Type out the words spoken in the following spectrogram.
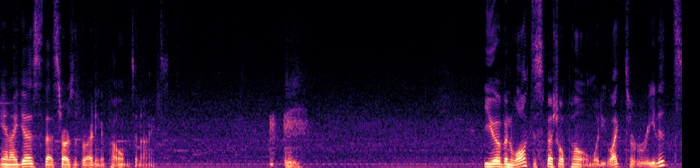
And I guess that starts with writing a poem tonight. you have unlocked a special poem. Would you like to read it?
